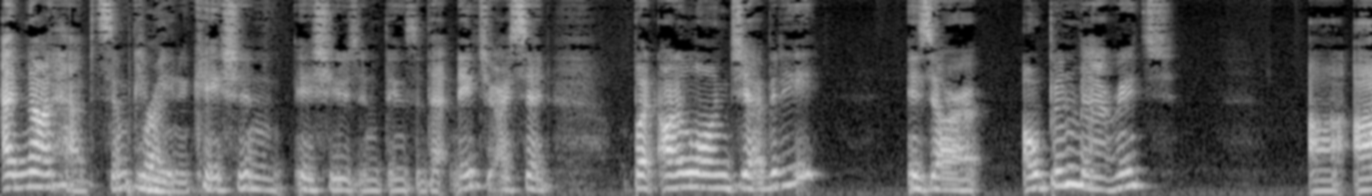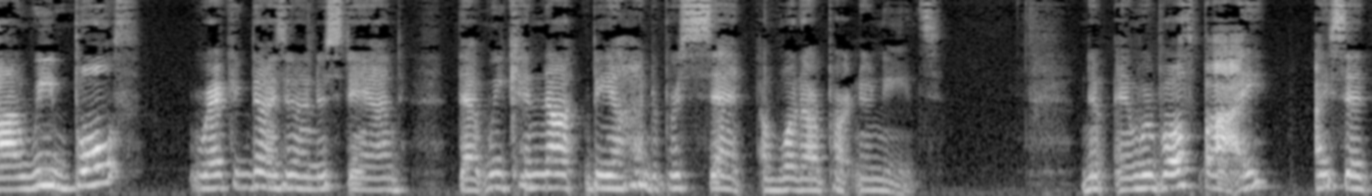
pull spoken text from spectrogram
and not have some communication issues and things of that nature. I said, but our longevity is our open marriage. Uh, uh, we both recognize and understand that we cannot be 100% of what our partner needs. No, and we're both bi. I said,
